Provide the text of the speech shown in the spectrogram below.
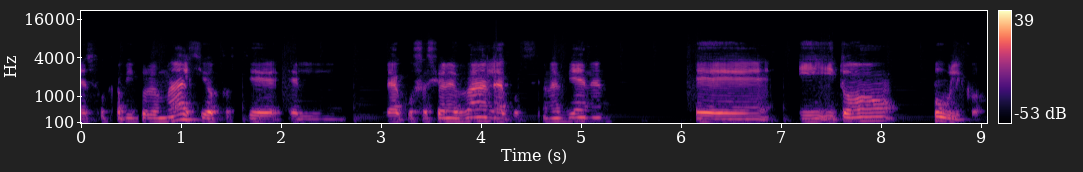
en sus capítulos más álgidos, porque el, las acusaciones van, las acusaciones vienen, eh, y, todo público.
